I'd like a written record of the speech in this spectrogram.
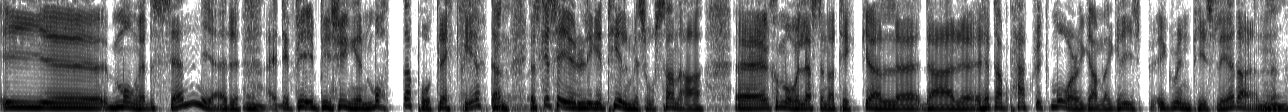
i eh, många decennier. Nej, Det fi- finns ju ingen måtta på fräckheten. Jag ska säga hur det ligger till med sossarna. Eh, jag kommer ihåg att jag läste en artikel eh, där, eh, heter han Patrick Moore, gamla Greenpeace-ledaren.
